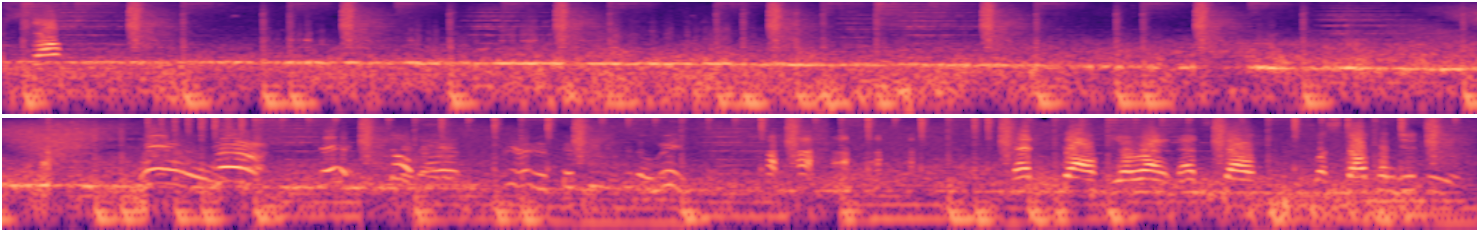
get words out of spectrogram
stealth. Whoa! No, man. 350 to the wind. That's stealth, you're right, that's stealth. What stealth can do to you.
